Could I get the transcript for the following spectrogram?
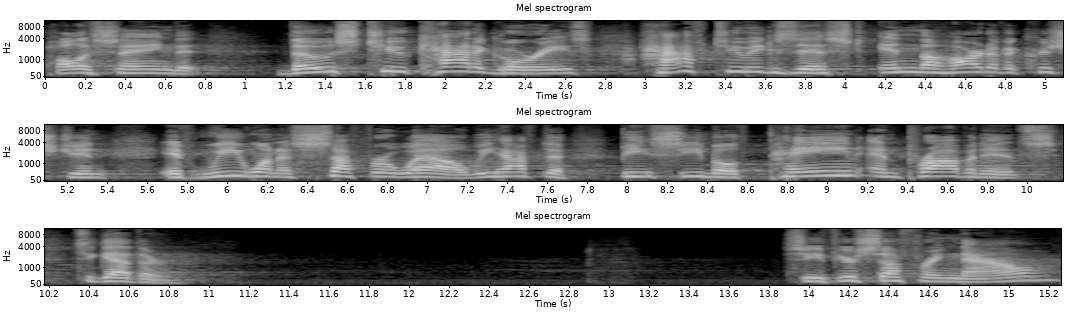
Paul is saying that those two categories have to exist in the heart of a Christian if we want to suffer well. We have to be, see both pain and providence together. See, if you're suffering now,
